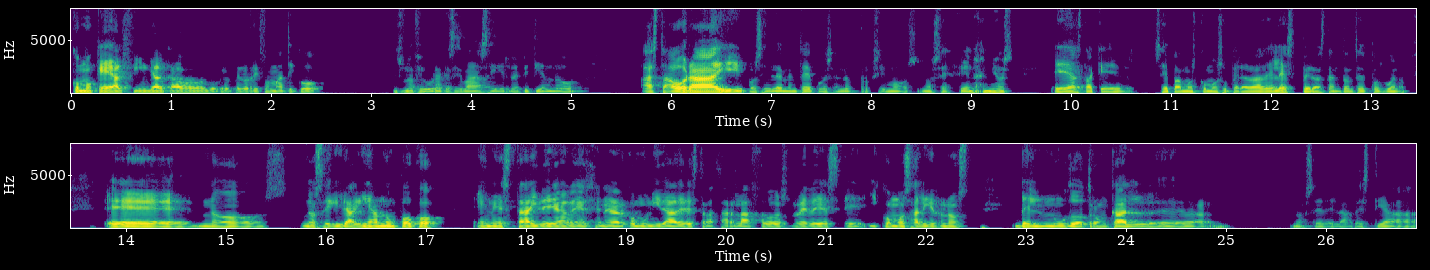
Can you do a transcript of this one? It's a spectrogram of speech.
como que al fin y al cabo yo creo que lo rizomático es una figura que se va a seguir repitiendo hasta ahora y posiblemente pues en los próximos, no sé, 100 años eh, hasta que sepamos cómo superar a Deleuze, pero hasta entonces, pues bueno, eh, nos, nos seguirá guiando un poco en esta idea de generar comunidades, trazar lazos, redes eh, y cómo salirnos del nudo troncal, no sé, de la bestia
